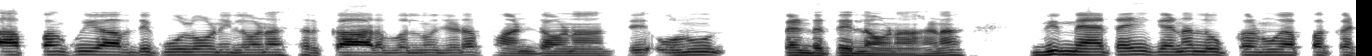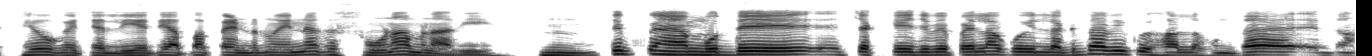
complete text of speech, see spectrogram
ਆਪਾਂ ਕੋਈ ਆਪਦੇ ਕੋਲੋਂ ਨਹੀਂ ਲਾਉਣਾ, ਸਰਕਾਰ ਵੱਲੋਂ ਜਿਹੜਾ ਫੰਡ ਆਉਣਾ ਤੇ ਉਹਨੂੰ ਪਿੰਡ ਤੇ ਲਾਉਣਾ, ਹਨਾ? ਵੀ ਮੈਂ ਤਾਂ ਇਹ ਕਹਿਣਾ ਲੋਕਾਂ ਨੂੰ ਆਪਾਂ ਇਕੱਠੇ ਹੋ ਕੇ ਚੱਲੀਏ ਤੇ ਆਪਾਂ ਪਿੰਡ ਨੂੰ ਇੰਨਾ ਕੁ ਸੋਹਣਾ ਬਣਾ ਦਈਏ। ਹੂੰ ਤੇ ਪ- ਮੁੱਦੇ ਚੱਕੇ ਜਿਵੇਂ ਪਹਿਲਾਂ ਕੋਈ ਲੱਗਦਾ ਵੀ ਕੋਈ ਹੱਲ ਹੁੰਦਾ ਹੈ ਇਦਾਂ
